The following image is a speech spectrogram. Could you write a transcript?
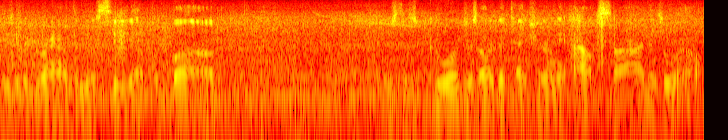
These are the grounds and you'll see up above there's this gorgeous architecture on the outside as well.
